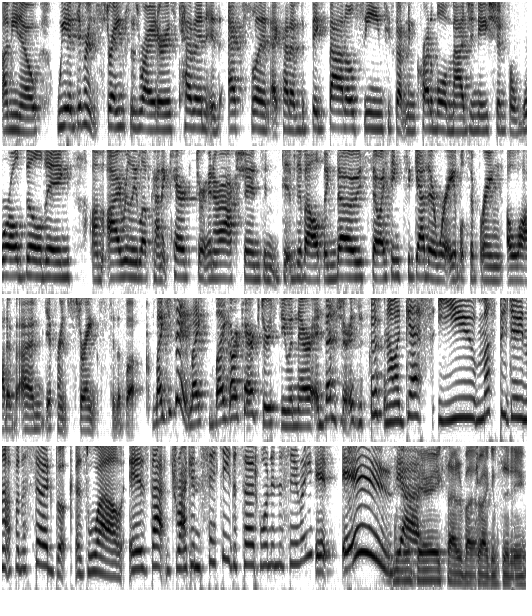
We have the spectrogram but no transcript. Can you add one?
Um, you know, we have different strengths as writers. Kevin is excellent at kind of the big battle scenes. He's got an incredible imagination for world building. Um, I really love kind of character interactions and de- developing those. So I think together we're able to bring a lot of um, different strengths to the book, like you say, like like our characters do in their adventures. now I guess you must be doing that for the third book as well is that Dragon City, the third one in the series? It is, yeah. We're very excited about Dragon City.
